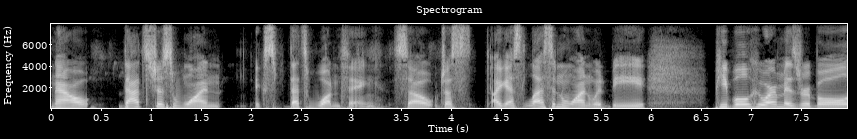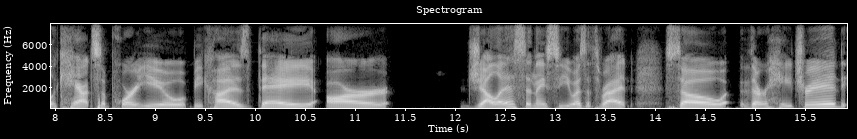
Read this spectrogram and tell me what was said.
Now, that's just one. That's one thing. So, just I guess lesson one would be people who are miserable can't support you because they are jealous and they see you as a threat. So, their hatred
